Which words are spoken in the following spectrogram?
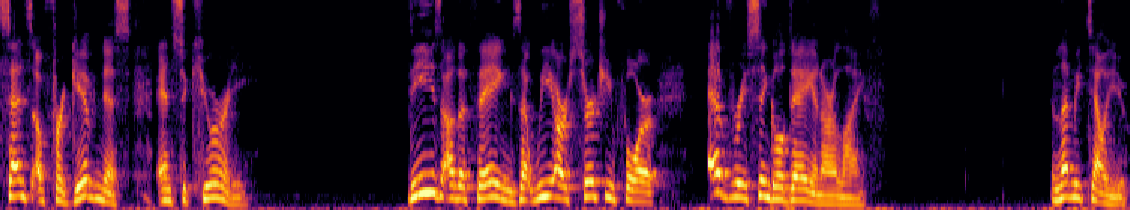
sense of forgiveness and security. These are the things that we are searching for every single day in our life. And let me tell you,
